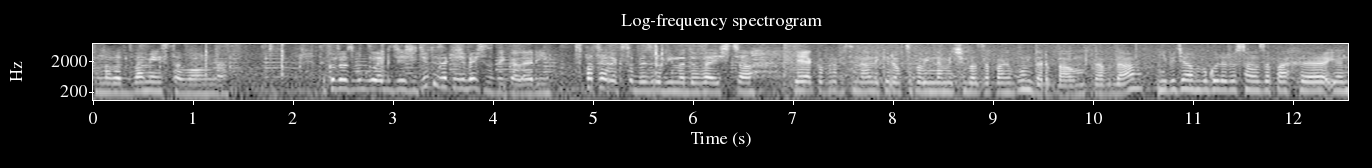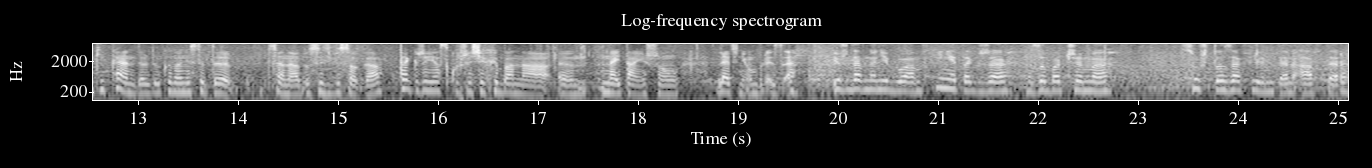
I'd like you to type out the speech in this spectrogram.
Są nawet dwa miejsca wolne. Tylko to jest w ogóle gdzieś, gdzie to jest jakieś wejście do tej galerii? Spacerek sobie zrobimy do wejścia. Ja jako profesjonalny kierowca powinna mieć chyba zapach Wunderbaum, prawda? Nie wiedziałam w ogóle, że są zapachy Yankee Candle, tylko no niestety cena dosyć wysoka. Także ja skuszę się chyba na ym, najtańszą letnią bryzę. Już dawno nie byłam w kinie, także zobaczymy Cóż to za film ten After?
